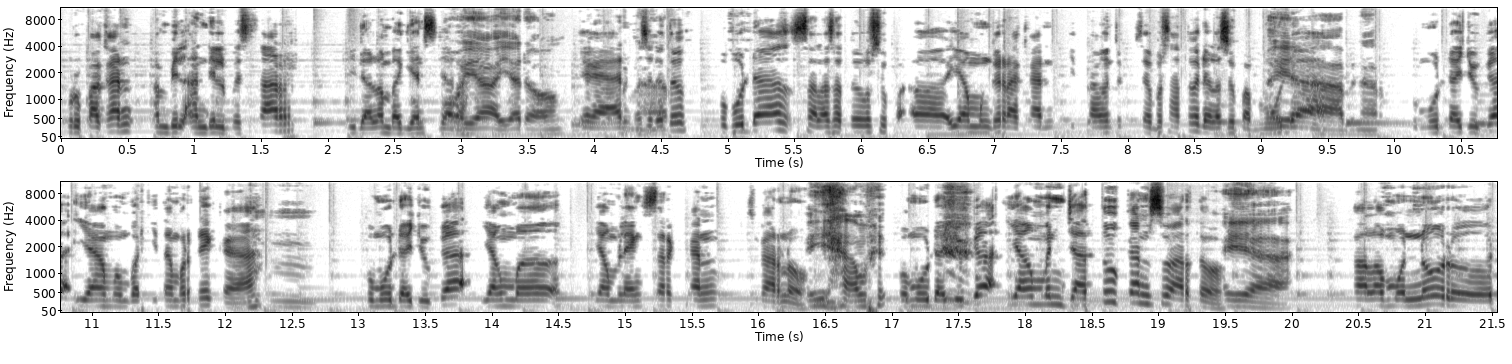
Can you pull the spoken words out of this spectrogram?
merupakan ambil andil besar di dalam bagian oh sejarah iya iya dong. Ya kan? Benar. maksudnya tuh pemuda salah satu supa- eh, yang menggerakkan kita untuk bisa bersatu adalah Sumpah Pemuda. Iya benar. Pemuda juga yang membuat kita merdeka. Mm. Pemuda juga yang me- yang melengsarkan Soekarno. Iya pemuda juga yang menjatuhkan Soeharto. Iya. Kalau menurut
